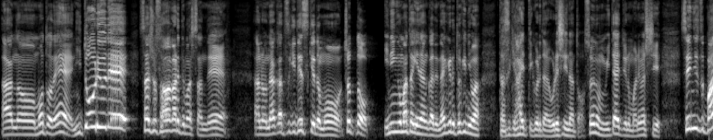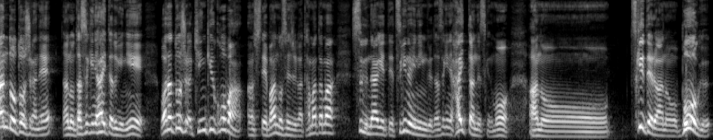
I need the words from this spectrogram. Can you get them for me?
あの、元ね、二刀流で最初騒がれてましたんで、あの、中継ぎですけども、ちょっと、イニングまたぎなんかで投げるときには、打席入ってくれたら嬉しいなと、そういうのも見たいというのもありますし、先日、坂東投手がね、あの、打席に入ったときに、和田投手が緊急降板して、坂東選手がたまたますぐ投げて、次のイニング、打席に入ったんですけども、あのーつけてるあの防具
